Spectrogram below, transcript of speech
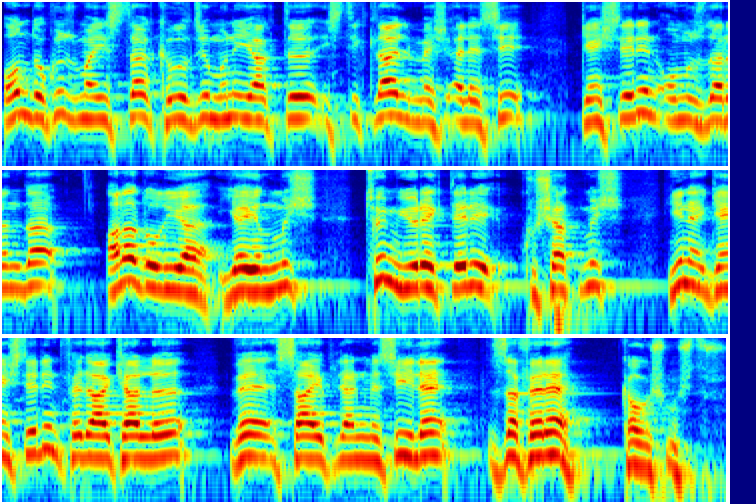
19 Mayıs'ta kıvılcımını yaktığı istiklal meşalesi gençlerin omuzlarında Anadolu'ya yayılmış, tüm yürekleri kuşatmış, yine gençlerin fedakarlığı ve sahiplenmesiyle zafere kavuşmuştur.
